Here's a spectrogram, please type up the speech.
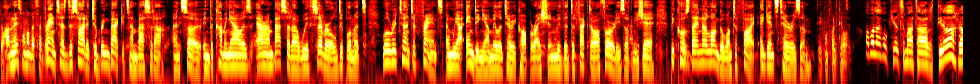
de ramener son ambassadeur. France has decided to bring back its ambassador, and so, in the coming hours, our ambassador with several diplomats will return to France, and we are ending our military cooperation with the de facto authorities of Niger because they no longer want to fight against terrorism. contre le terror. अब लागौ खेल समाचारतिर र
